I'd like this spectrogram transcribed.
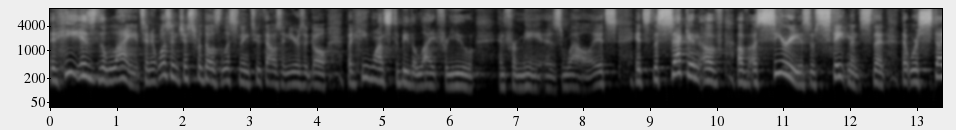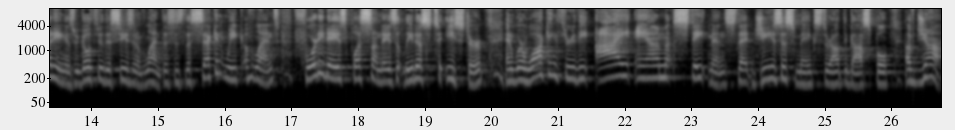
That he is the light, and it wasn't just for those listening 2,000 years ago, but he wants to be the light for you and for me as well. It's, it's the second of, of a series of statements that, that we're studying as we go through this season of Lent. This is the second week of Lent, 40 days plus Sundays that lead us to Easter, and we're walking through the I am statements that Jesus makes throughout the Gospel of John.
